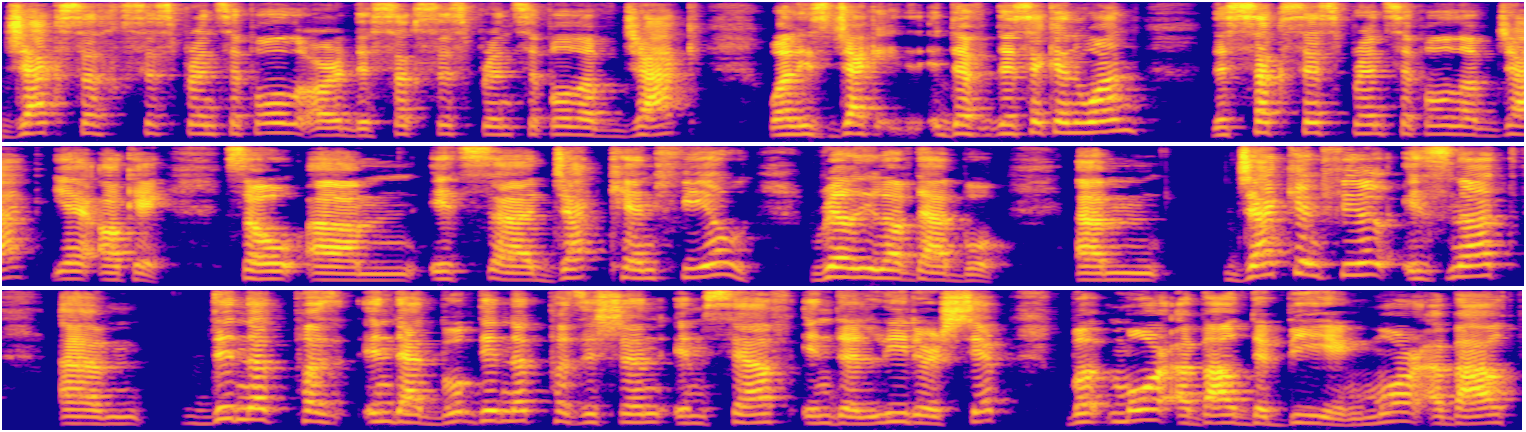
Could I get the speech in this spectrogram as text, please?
Jack success principle or the success principle of Jack? Well, it's Jack the, the second one? The success principle of Jack? Yeah, okay. So um, it's uh, Jack Canfield. Really love that book. Um, Jack Canfield is not um, did not pos- in that book did not position himself in the leadership but more about the being more about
